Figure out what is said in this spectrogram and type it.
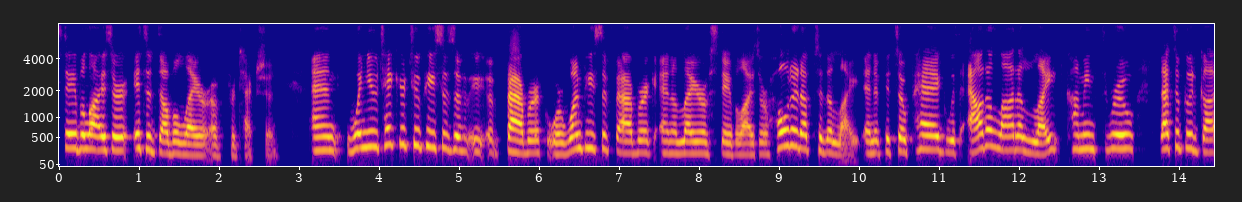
stabilizer, it's a double layer of protection. And when you take your two pieces of uh, fabric or one piece of fabric and a layer of stabilizer, hold it up to the light. And if it's opaque without a lot of light coming through, that's a good gu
